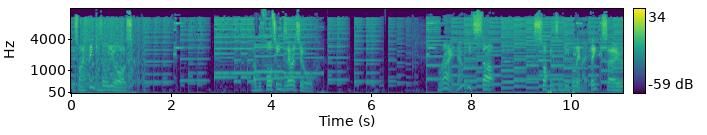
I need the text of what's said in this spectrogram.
This one I think is all yours. Level 14 for Zeratul. Right, now we need to start swapping some people in, I think, so...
